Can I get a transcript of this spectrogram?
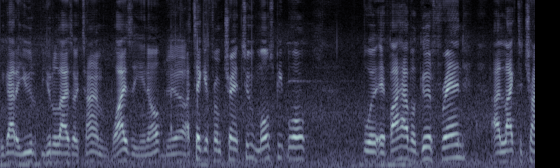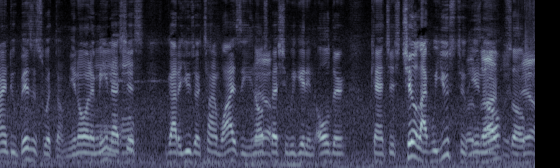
we got to u- utilize our time wisely. You know. Yeah. I take it from Trent too. Most people, if I have a good friend, I like to try and do business with them. You know what I mean? That's Mhm. just we got to use our time wisely. You know, Yeah. especially we getting older. Can't just chill like we used to. You know. So yeah.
